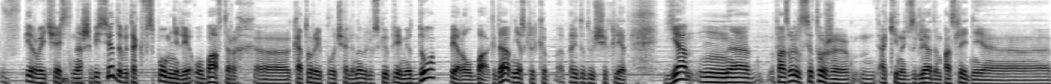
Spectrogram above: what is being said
в первой части нашей беседы вы так вспомнили об авторах, э, которые получали Нобелевскую премию до Перл Бак, да, в несколько предыдущих лет. Я э, позволил себе тоже окинуть взглядом последнее э,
